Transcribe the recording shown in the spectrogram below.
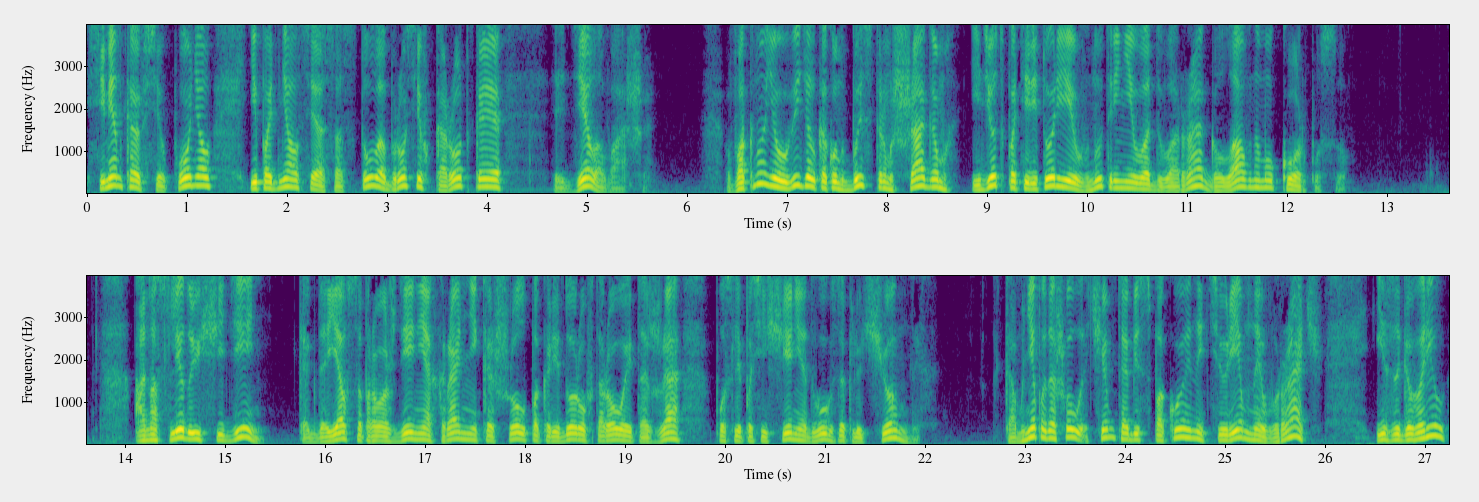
Семенко все понял и поднялся со стула, бросив короткое «дело ваше». В окно я увидел, как он быстрым шагом идет по территории внутреннего двора к главному корпусу. А на следующий день когда я в сопровождении охранника шел по коридору второго этажа после посещения двух заключенных, ко мне подошел чем-то обеспокоенный тюремный врач и заговорил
